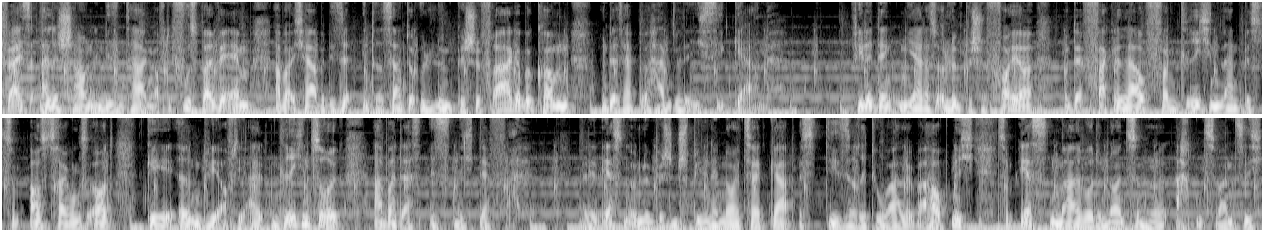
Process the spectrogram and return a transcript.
Ich weiß, alle schauen in diesen Tagen auf die Fußball-WM, aber ich habe diese interessante olympische Frage bekommen und deshalb behandle ich sie gerne. Viele denken ja, das olympische Feuer und der Fackellauf von Griechenland bis zum Austragungsort gehe irgendwie auf die alten Griechen zurück, aber das ist nicht der Fall. Bei den ersten Olympischen Spielen der Neuzeit gab es diese Rituale überhaupt nicht. Zum ersten Mal wurde 1928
